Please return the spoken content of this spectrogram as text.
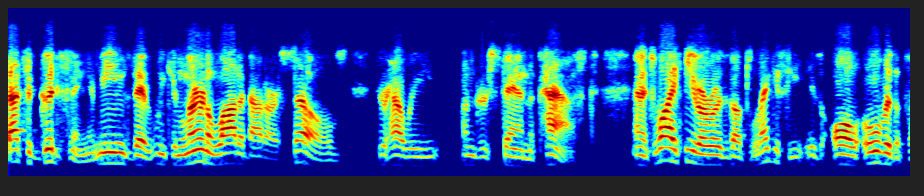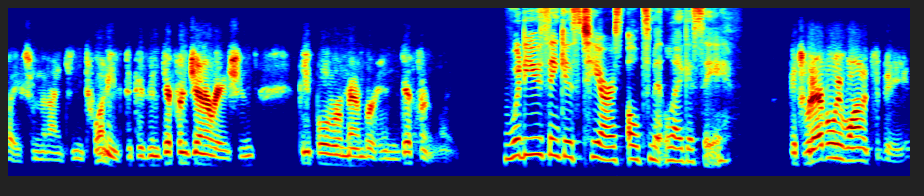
that's a good thing. It means that we can learn a lot about ourselves through how we understand the past. And it's why Theodore Roosevelt's legacy is all over the place from the 1920s, because in different generations, people remember him differently. What do you think is TR's ultimate legacy? It's whatever we want it to be.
